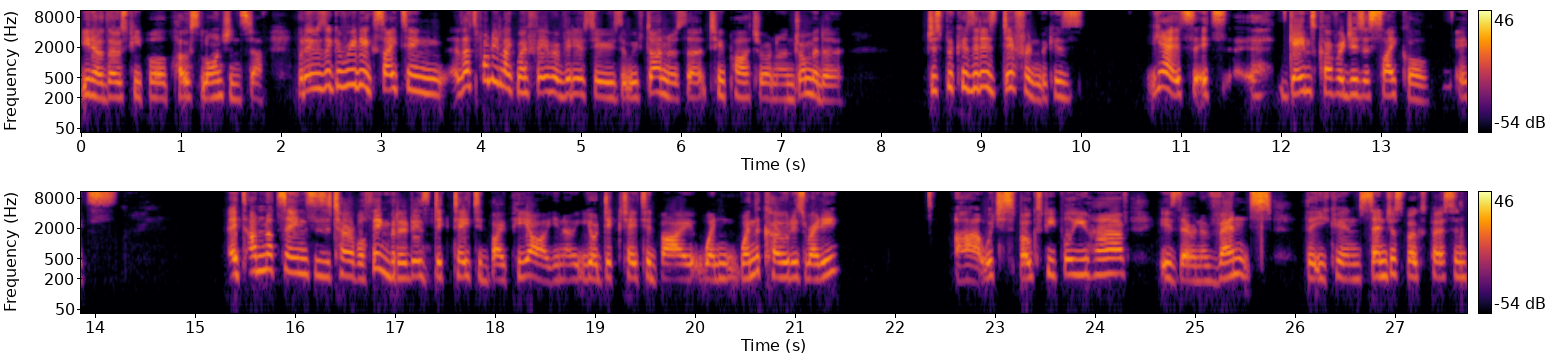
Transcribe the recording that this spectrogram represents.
you know, those people post launch and stuff. But it was like a really exciting, that's probably like my favorite video series that we've done was that two parter on Andromeda. Just because it is different because, yeah, it's, it's, uh, games coverage is a cycle. It's, it, I'm not saying this is a terrible thing, but it is dictated by PR. You know, you're dictated by when, when the code is ready, uh, which spokespeople you have. Is there an event that you can send your spokesperson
